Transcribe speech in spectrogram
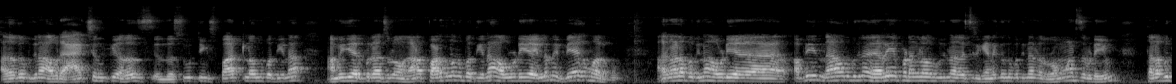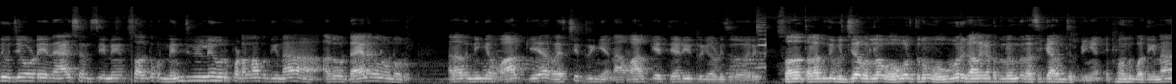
அதாவது பார்த்தீங்கன்னா அவர் ஆக்ஷனுக்கு அதாவது இந்த ஷூட்டிங் ஸ்பாட்டில் வந்து பார்த்தீங்கன்னா அமைதியாக இருப்பான்னு சொல்லுவாங்க. ஆனால் படத்தில் வந்து பார்த்தீங்கன்னா அவருடைய எல்லாமே வேகமாக இருக்கும். அதனால் பார்த்தீங்கன்னா அவருடைய அப்படியே நான் வந்து பார்த்தீங்கன்னா நிறைய படங்களை வந்து பார்த்தீங்கன்னா ரசிச்சிருக்கேன். எனக்கு வந்து பார்த்தீங்கன்னா அந்த ரொமான்ஸோடையும் தளபதி விஜயோடைய இந்த ஆக்ஷன் சீனு ஸோ அதுக்கப்புறம் நெஞ்சினிலே ஒரு படம்லாம் பார்த்தீங்கன்னா அது ஒரு டயலாக்ல ஒன்று வரும். அதாவது நீங்க வாழ்க்கையை ரசிச்சிட்டு நான் வாழ்க்கையை தேடிட்டு இருக்கேன் அப்படின்னு சொல்லுவாரு. ஸோ அதாவது தளபதி விஜயபுரில் ஒவ்வொருத்தரும் ஒவ்வொரு காலகட்டத்துல இருந்து ரசிக்க ஆரம்பிச்சிருப்பீங்க. இப்போ வந்து பாத்தீங்கன்னா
